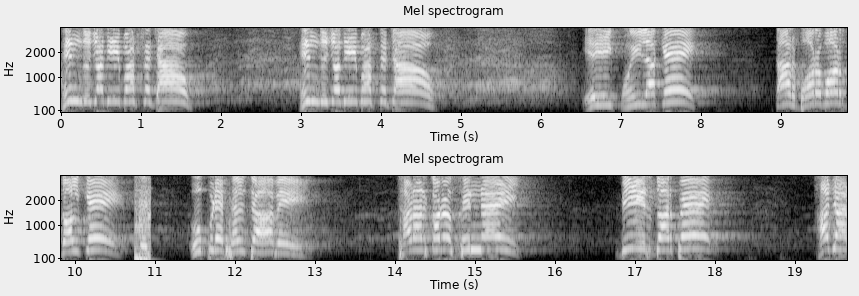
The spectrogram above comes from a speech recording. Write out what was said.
হিন্দু যদি বাঁচতে চাও, হিন্দু যদি বাঁচতে চাও, এই মহিলাকে তার বড় বড় দলকে উপড়ে ফেলতে হবে। ছাড়ার কোনো সিন নেই। বীর দর্পে হাজার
